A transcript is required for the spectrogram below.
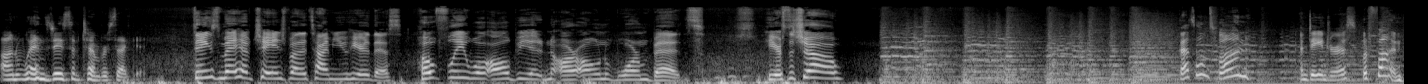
on Wednesday, September 2nd. Things may have changed by the time you hear this. Hopefully, we'll all be in our own warm beds. Here's the show. That sounds fun and dangerous, but fun.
